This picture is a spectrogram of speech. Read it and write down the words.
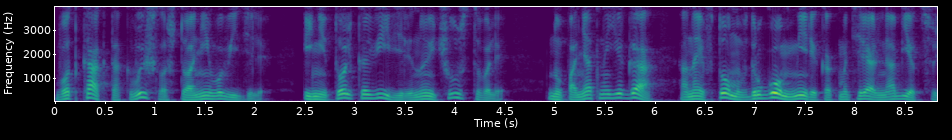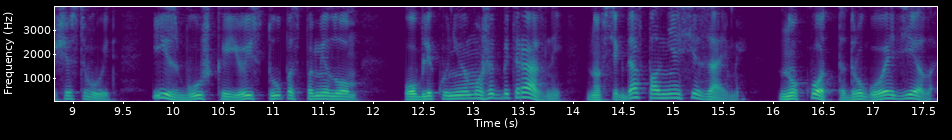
Вот как так вышло, что они его видели? И не только видели, но и чувствовали. Ну, понятно, яга. Она и в том, и в другом мире, как материальный объект, существует. И избушка ее, и ступа с помелом. Облик у нее может быть разный, но всегда вполне осязаемый. Но кот-то другое дело.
